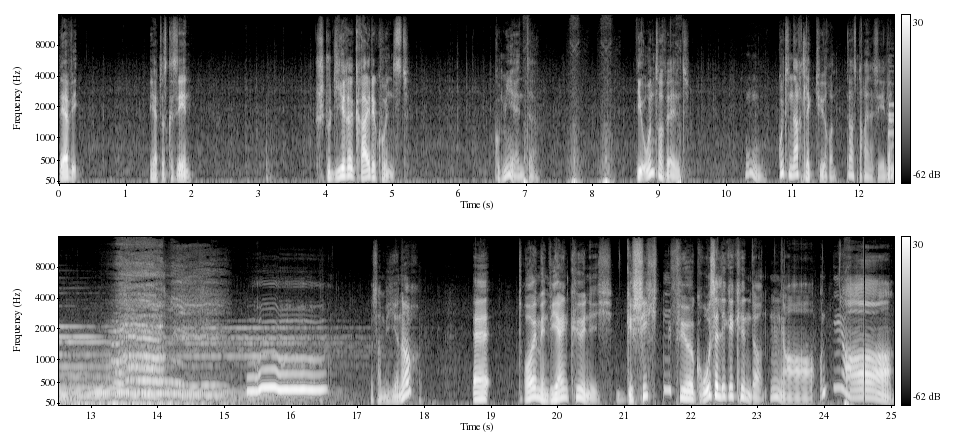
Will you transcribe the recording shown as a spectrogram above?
Sehr wie... Ihr habt das gesehen. Studiere Kreidekunst. Gummiente. Die Unterwelt. Uh, gute Nachtlektüre. Da ist noch eine Seele. Was haben wir hier noch? Äh, Träumen wie ein König. Geschichten für gruselige Kinder. Ja, und ja.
